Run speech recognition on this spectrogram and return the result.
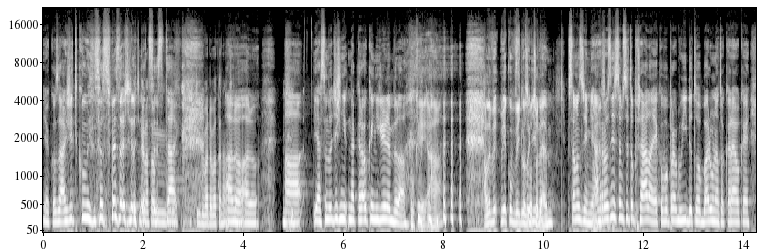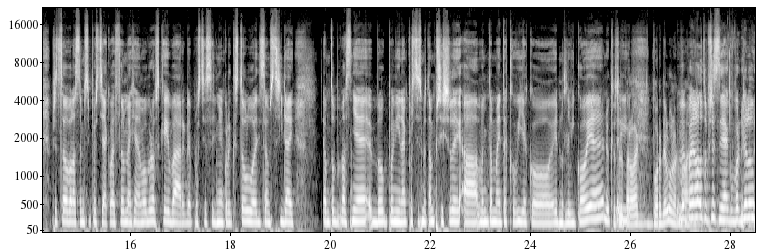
jako zážitků, co jsme zažili Teďka na, na tom cestách. v těch 2019. Ano, ano. A já jsem totiž na karaoke nikdy nebyla. OK, aha. Ale vy, jako věděl jsi, o co jde. Samozřejmě. No, A hrozně jsem si to přála, jako opravdu jít do toho baru na to karaoke. Představovala jsem si prostě jako ve filmech, je obrovský bar, kde prostě sedí několik stolů a lidi se tam střídají. Tam to vlastně bylo úplně jinak, prostě jsme tam přišli a oni tam mají takový jako jednotlivý koje, do To, to který... vypadalo jak bordelu normálně. Vypadalo to přesně jak v bordelu,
